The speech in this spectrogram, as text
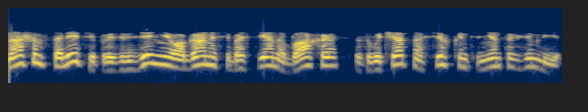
Нашем столетии произведения Иоганна Себастьяна Баха звучат на всех континентах Земли,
